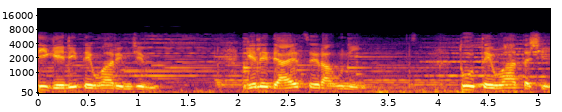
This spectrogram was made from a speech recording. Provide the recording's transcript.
ती गेली तेव्हा रिमझिम. गेले द्यायचे राहुनी. तू तेव्हा तशी.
